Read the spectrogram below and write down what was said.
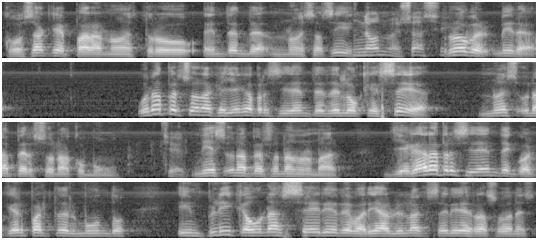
cosa que para nuestro entender no es así. No, no es así. Robert, mira, una persona que llega a presidente de lo que sea no es una persona común, Cierto. ni es una persona normal. Llegar a presidente en cualquier parte del mundo implica una serie de variables, una serie de razones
